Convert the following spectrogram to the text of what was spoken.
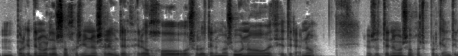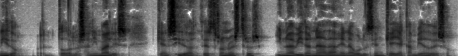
mm, ¿por qué tenemos dos ojos y no sale un tercer ojo o solo tenemos uno, etcétera? No. Nosotros tenemos ojos porque han tenido eh, todos los animales que han sido ancestros nuestros y no ha habido nada en la evolución que haya cambiado eso.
